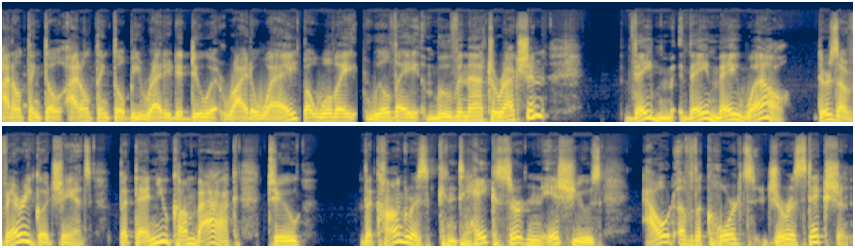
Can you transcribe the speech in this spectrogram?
I don't think they'll I don't think they'll be ready to do it right away, but will they will they move in that direction? They they may well. There's a very good chance. But then you come back to the Congress can take certain issues out of the court's jurisdiction.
